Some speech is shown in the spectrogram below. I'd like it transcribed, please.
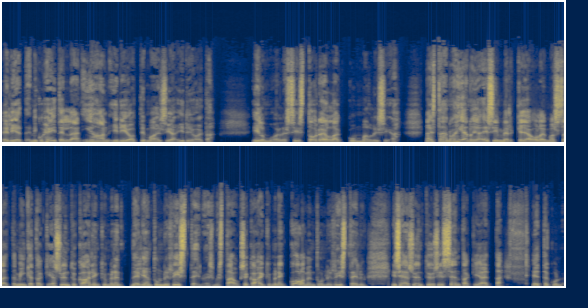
Eli että niin kuin heitellään ihan idioottimaisia ideoita – ilmoille, siis todella kummallisia. Näistähän on hienoja esimerkkejä olemassa, että minkä takia syntyi 24 tunnin risteily, esimerkiksi tai onko se 23 tunnin risteily, niin sehän syntyy siis sen takia, että, että kun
